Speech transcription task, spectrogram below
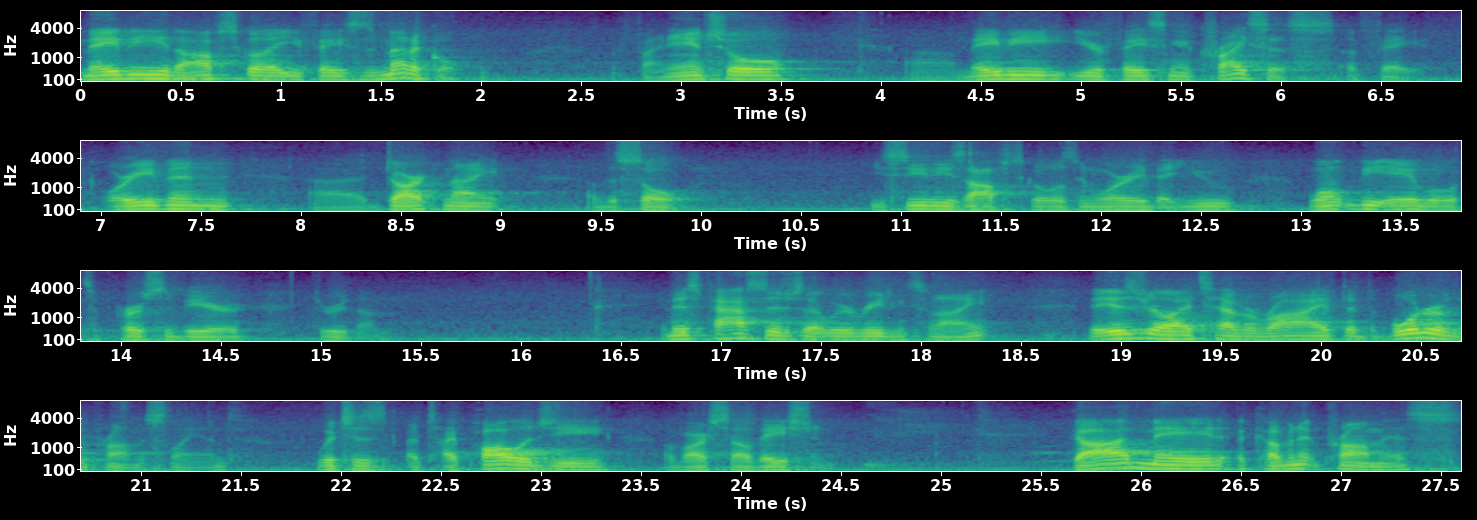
Maybe the obstacle that you face is medical financial. Uh, maybe you're facing a crisis of faith or even a dark night of the soul. You see these obstacles and worry that you won't be able to persevere through them. In this passage that we're reading tonight, the Israelites have arrived at the border of the promised land, which is a typology of our salvation. God made a covenant promise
